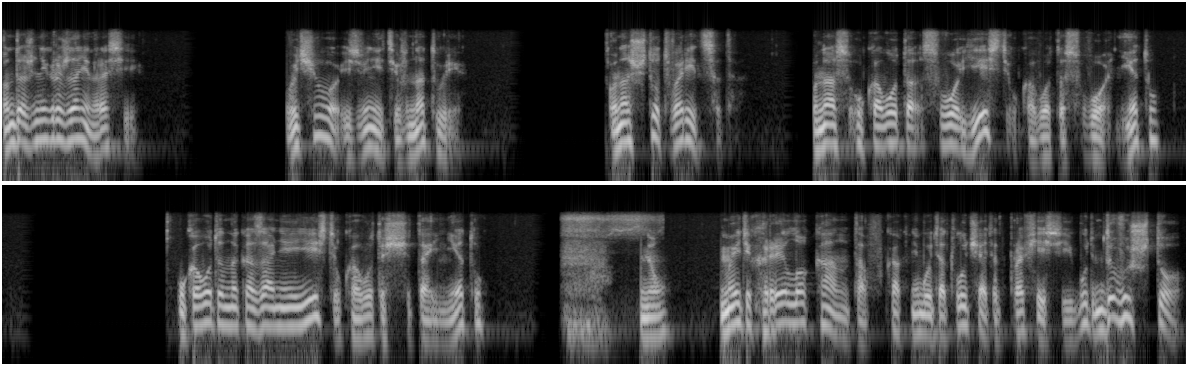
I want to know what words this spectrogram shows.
Он даже не гражданин России. Вы чего, извините, в натуре? У нас что творится-то? У нас у кого-то свой есть, у кого-то свой нету. У кого-то наказание есть, у кого-то, считай, нету. Ну, мы этих релокантов как-нибудь отлучать от профессии будем? Да вы что?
